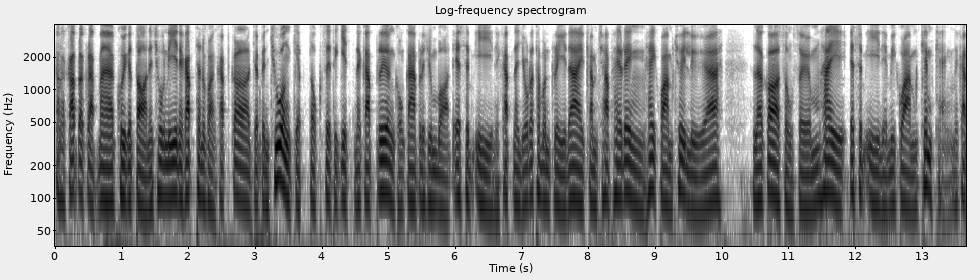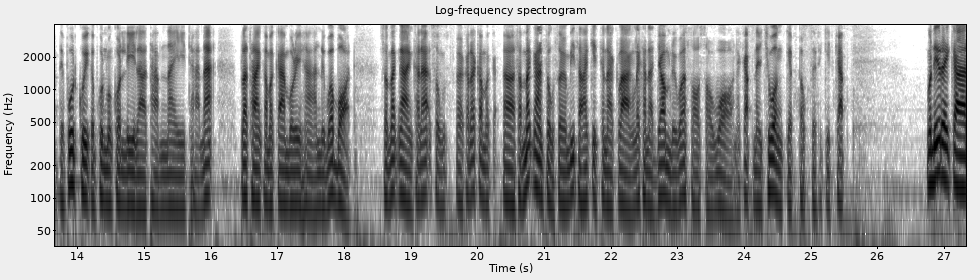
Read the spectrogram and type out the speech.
เอาละครับเรากลับมาคุยกันต่อในช่วงนี้นะครับท่านผู้ฟังครับก็จะเป็นช่วงเก็บตกเศรษฐกิจนะครับเรื่องของการประชุมบอร์ด SME นะครับนายกรัฐมนตรีได้กำชับให้เร่งให้ความช่วยเหลือ แล้วก็ส่งเสริมให้ SME เนี่ยมีความเข้มแข็งนะครับเดี๋ยวพูดคุยกับคุณมงคลลีลาธรรมในฐานะประธานกรรมการบริหารหรือว่าบอร์ดสำนักงานคณะส่งคณะกรรมการสำนักงานส่งเสริมวิสาหกิจขนาดกลางและขนาดย่อมหรือว่าสสวนะครับในช่วงเก็บตกเศรษฐกิจครับ วันนี้รายการ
